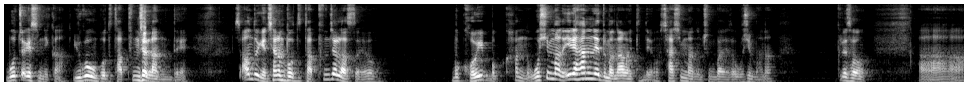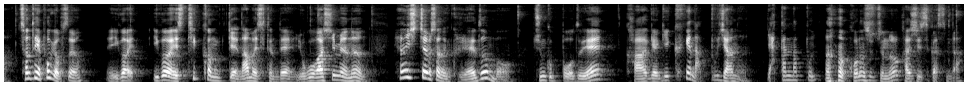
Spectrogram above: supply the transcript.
어쩌겠습니까? 650 보드 다 품절났는데 사운드 괜찮은 보드 다 품절났어요. 뭐 거의 뭐 한 50만원 이래 하는 애들만 남아있던데요. 40만원 중반에서 50만원. 그래서 아 선택의 폭이 없어요. 이거 이거 스티커 게 남아있을 텐데 요거 가시면은 현 시점에서는 그래도 뭐 중급 보드의 가격이 크게 나쁘지 않은 약간 나쁜 그런 수준으로 갈 수 있을 것 같습니다.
